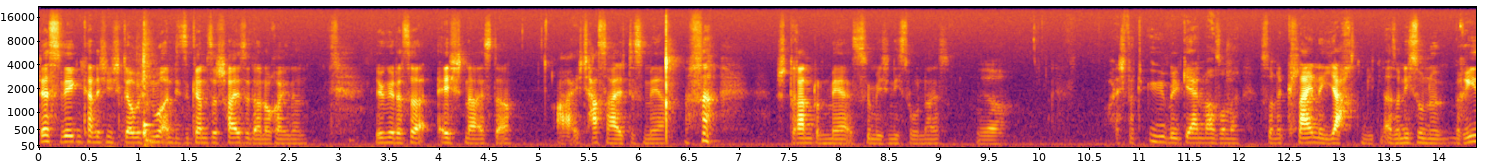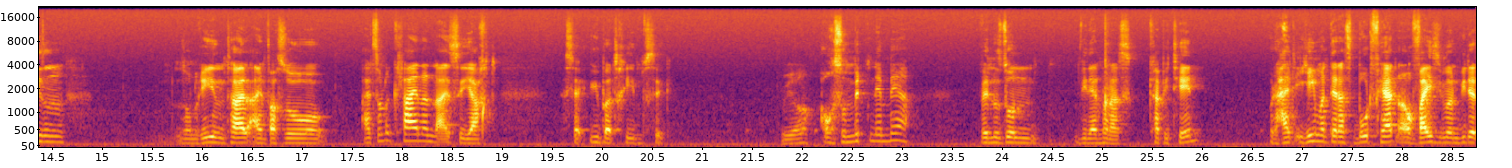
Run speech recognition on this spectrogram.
Deswegen kann ich mich, glaube ich, nur an diese ganze Scheiße da noch erinnern. Junge, das war echt nice da. Aber ich hasse halt das Meer. Strand und Meer ist für mich nicht so nice. Ja. Aber Ich würde übel gern mal so eine, so eine kleine Yacht mieten. Also nicht so eine riesen, so ein Riesenteil, einfach so, halt so eine kleine, nice Yacht. Das wäre übertrieben sick. Ja. Auch so mitten im Meer. Wenn du so ein, wie nennt man das, Kapitän? Oder halt jemand, der das Boot fährt und auch weiß, wie man wieder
